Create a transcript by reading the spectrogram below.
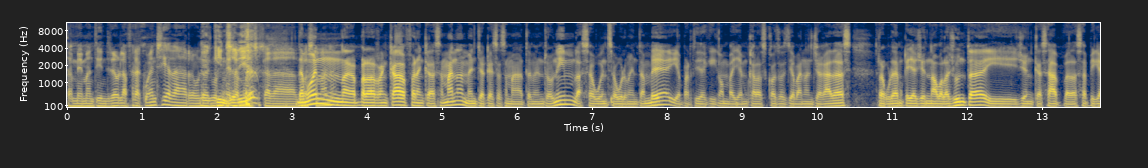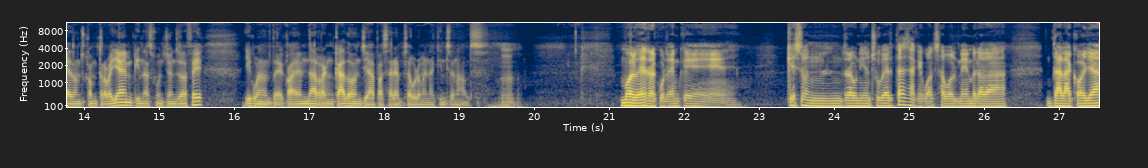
També mantindreu la freqüència de reunir-vos 15 més o dies? menys cada De moment, setmanes? eh, per arrencar, farem cada setmana, almenys aquesta setmana també ens reunim, la següent segurament també, i a partir d'aquí, com veiem que les coses ja van engegades, recordem que hi ha gent nova a la Junta i gent que sap, ha de saber doncs, com treballem, quines funcions ha de fer, i quan acabem d'arrencar doncs, ja passarem segurament a quinzenals. Mm. Molt bé, recordem que, que són reunions obertes a que qualsevol membre de, de la colla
